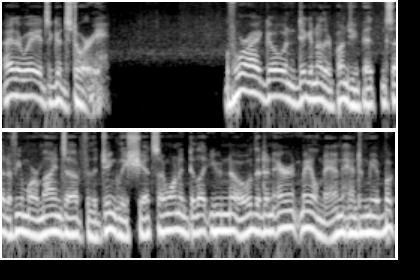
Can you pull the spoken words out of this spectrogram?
Either way, it's a good story. Before I go and dig another punji pit and set a few more mines out for the jingly shits, I wanted to let you know that an errant mailman handed me a book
